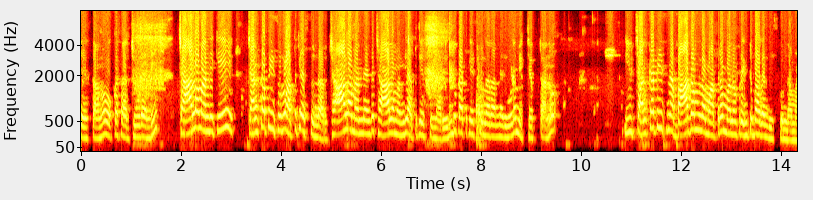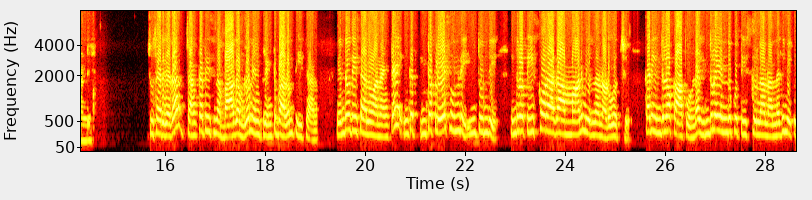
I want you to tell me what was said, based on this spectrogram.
చేస్తాను. ఒక్కసారి చూడండి. చాలా మందికి చంక పీసులు అతికేస్తున్నారు చాలా మంది అంటే చాలా మంది అతికేస్తున్నారు ఎందుకు అతికేస్తున్నారు అన్నది కూడా మీకు చెప్తాను. ఈ చంక తీసిన భాగంలో మాత్రం మనం ఫ్రంట్ భాగం తీసుకుందామండి. చూసారు కదా? చంక తీసిన భాగంలో నేను ఫ్రంట్ భాగం తీశాను. ఎందుకు తీశాను అని అంటే ఇంకా ఇంకా ప్లేస్ ఉంది ఇంత ఉంది. ఇందులో తీసుకోరాదా అమ్మా అని మీరు నన్ను అడగొచ్చు. కానీ ఇందులో కాకుండా ఇందులో ఎందుకు తీస్తున్నాను అన్నది మీకు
